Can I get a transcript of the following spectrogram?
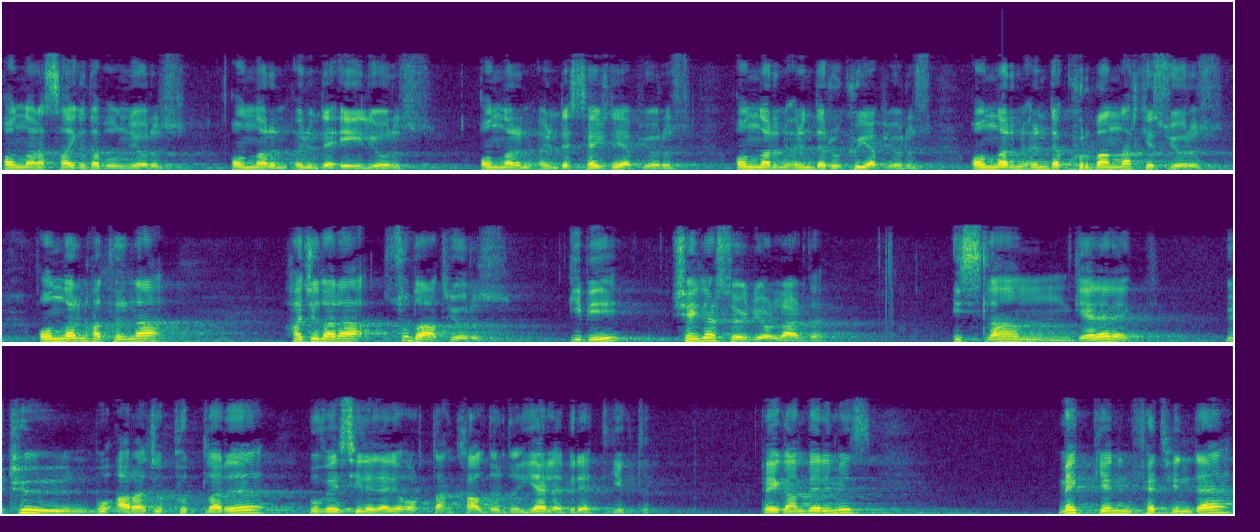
Onlara saygıda bulunuyoruz. Onların önünde eğiliyoruz. Onların önünde secde yapıyoruz. Onların önünde rükû yapıyoruz. Onların önünde kurbanlar kesiyoruz. Onların hatırına hacılara su dağıtıyoruz gibi şeyler söylüyorlardı. İslam gelerek bütün bu aracı putları, bu vesileleri ortadan kaldırdı, yerle bir etti, yıktı. Peygamberimiz Mekke'nin fethinde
